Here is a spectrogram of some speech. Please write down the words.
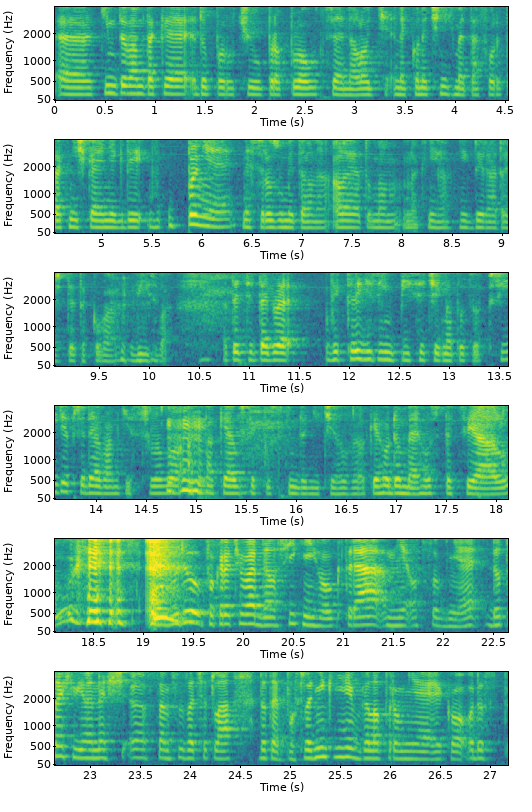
eh, tímto vám také doporučuji proplout se na loď nekonečných metafor. Ta knížka je někdy úplně nesrozumitelná, ale já to mám na knihách někdy ráda, že to je taková výzva. A teď si takhle vyklidím píseček na to, co přijde, předávám ti slovo a pak já už se pustím do něčeho velkého, do mého speciálu. Budu pokračovat další knihou, která mě osobně do té chvíle, než eh, jsem se začetla do té poslední knihy, byla pro mě jako o dost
